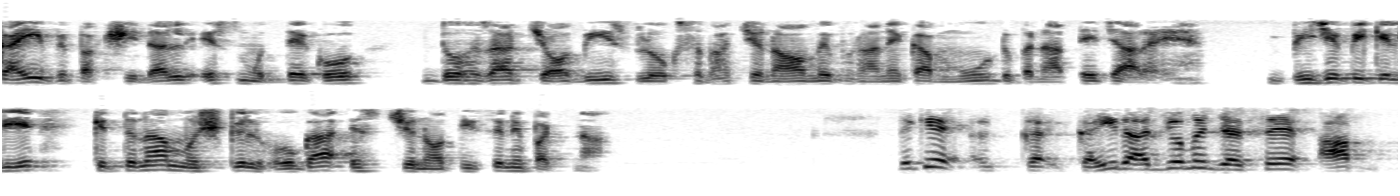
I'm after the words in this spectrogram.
कई विपक्षी दल इस मुद्दे को 2024 लोकसभा चुनाव में भुनाने का मूड बनाते जा रहे हैं। बीजेपी के लिए कितना मुश्किल होगा इस चुनौती से निपटना? देखिए कई राज्यों में जैसे आप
